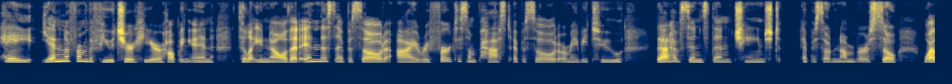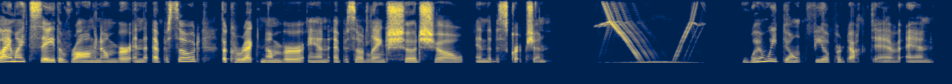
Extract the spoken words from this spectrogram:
Hey, Jenna from the future here, hopping in to let you know that in this episode, I refer to some past episode or maybe two that have since then changed episode numbers. So while I might say the wrong number in the episode, the correct number and episode link should show in the description. When we don't feel productive and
